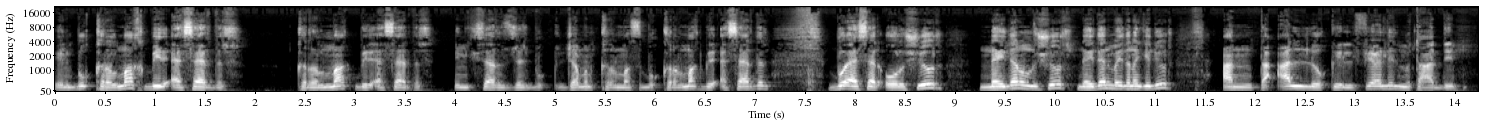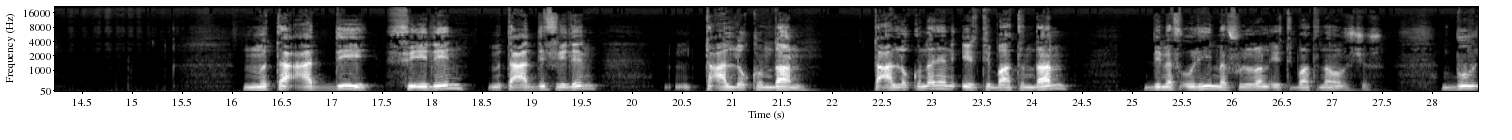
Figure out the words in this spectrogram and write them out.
yani bu kırılmak bir eserdir. Kırılmak bir eserdir. İnkisar züccac bu camın kırılması bu kırılmak bir eserdir. Bu eser oluşuyor. Neyden oluşuyor? Neyden meydana geliyor? An taallukil fi'lil müteaddi müteaddi fiilin müteaddi fiilin taallukundan taallukundan yani irtibatından bir mef'ulihi mef'ul olan irtibatından oluşur. Bu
